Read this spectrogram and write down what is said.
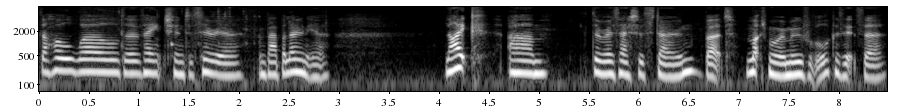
the whole world of ancient Assyria and Babylonia. Like um, the Rosetta Stone, but much more immovable because it's a,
